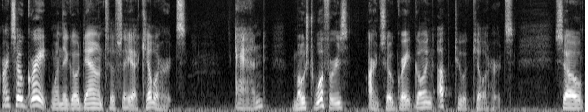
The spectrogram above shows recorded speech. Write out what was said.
aren't so great when they go down to, say, a kilohertz. And most woofers aren't so great going up to a kilohertz. So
